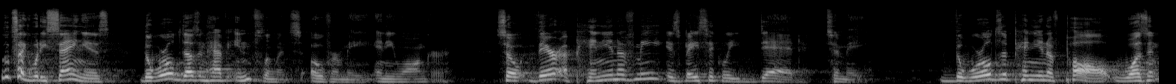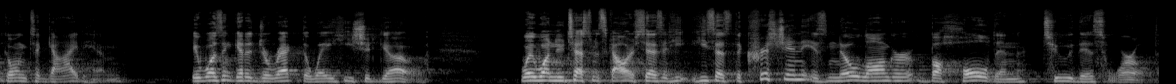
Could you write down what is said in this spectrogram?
Looks like what he's saying is the world doesn't have influence over me any longer. So their opinion of me is basically dead to me. The world's opinion of Paul wasn't going to guide him. It wasn't going to direct the way he should go. The way one New Testament scholar says it, he, he says, the Christian is no longer beholden to this world.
